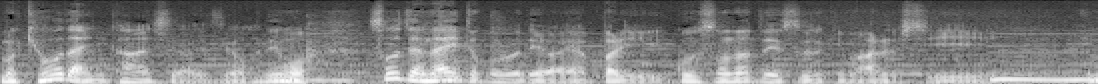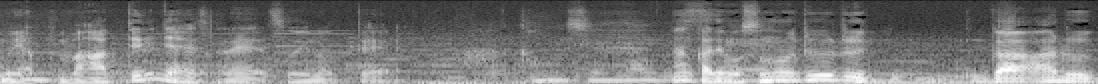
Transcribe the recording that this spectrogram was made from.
まあ兄弟に関してはですよ。でも、うん。そうじゃないところではやっぱりごちそうになったりする時もあるし、うんでもやっぱ回ってるんじゃないですかねそういうのって。かもしれないですね。なんかでもそのルールがある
